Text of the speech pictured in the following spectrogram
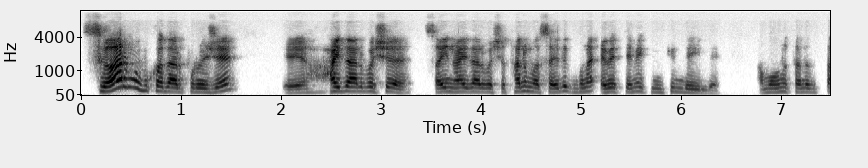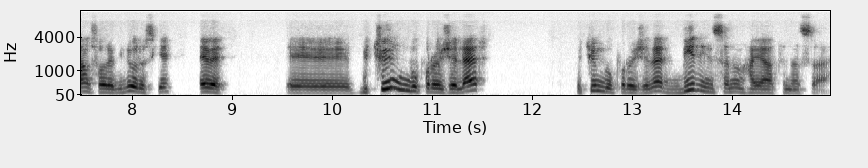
sığar mı bu kadar proje? E, Haydarbaşı, Sayın Haydarbaşı tanımasaydık buna evet demek mümkün değildi. Ama onu tanıdıktan sonra biliyoruz ki evet e, bütün bu projeler bütün bu projeler bir insanın hayatına sığar.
